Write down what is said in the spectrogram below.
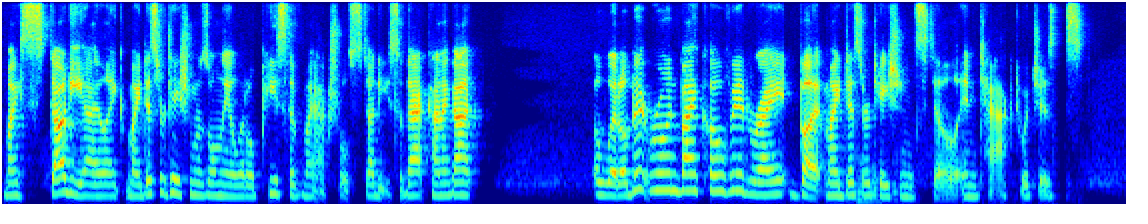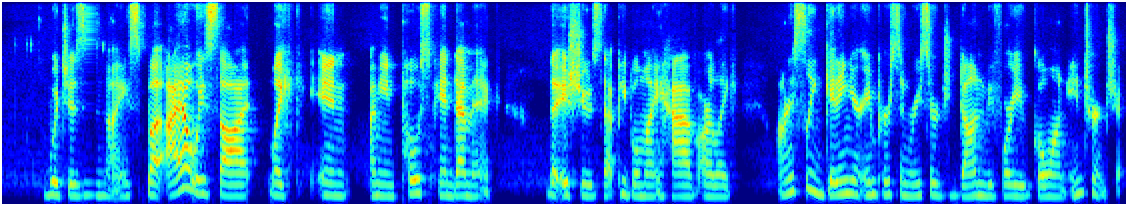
my study, I like my dissertation was only a little piece of my actual study. So that kind of got a little bit ruined by COVID, right? But my dissertation's still intact, which is which is nice. But I always thought like in I mean post pandemic, the issues that people might have are like honestly getting your in-person research done before you go on internship.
